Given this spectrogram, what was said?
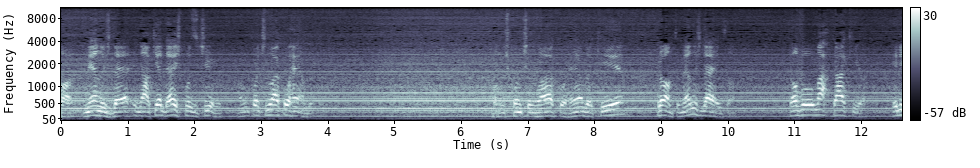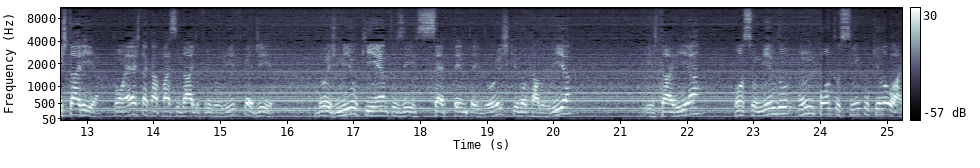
Ó, menos 10, não, aqui é 10 positivo. Vamos continuar correndo. Vamos continuar correndo aqui. Pronto, menos 10. Ó. Então vou marcar aqui. Ó. Ele estaria com esta capacidade frigorífica de 2.572 quilocaloria estaria consumindo 1.5 kW.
